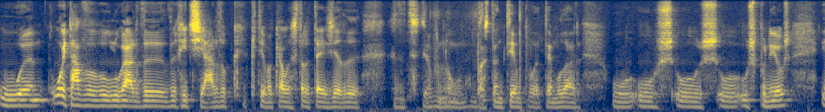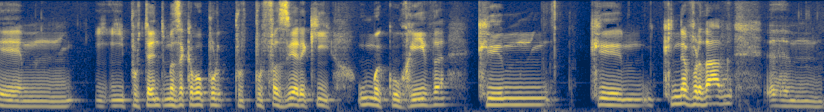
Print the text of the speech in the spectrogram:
o, um, o, oitavo lugar de, de Ricciardo, que, que, teve aquela estratégia de, de teve num, bastante tempo até mudar o, os, os, os, os, pneus. E, e, portanto, mas acabou por, por, por, fazer aqui uma corrida que, que, que na verdade, um,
